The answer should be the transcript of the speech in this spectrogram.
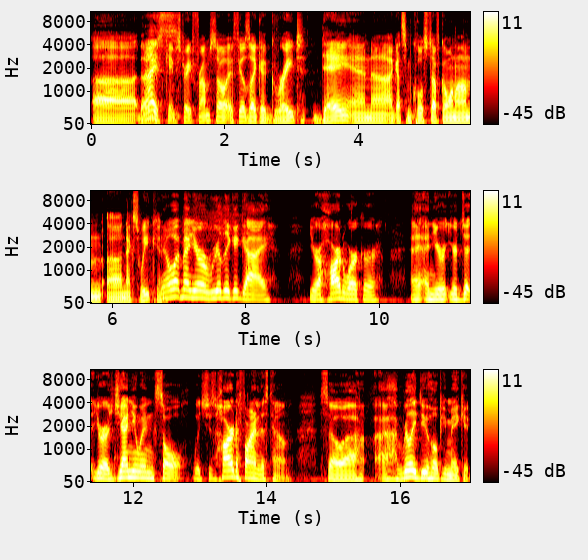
uh, that I just came straight from, so it feels like a great day, and uh, I got some cool stuff going on uh, next week. And You know what, man? You're a really good guy. You're a hard worker, and, and you're you're you're a genuine soul, which is hard to find in this town. So uh, I really do hope you make it.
